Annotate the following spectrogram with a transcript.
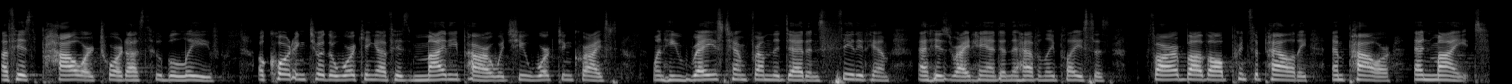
of his power toward us who believe, according to the working of his mighty power, which he worked in Christ when he raised him from the dead and seated him at his right hand in the heavenly places, far above all principality and power and might?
